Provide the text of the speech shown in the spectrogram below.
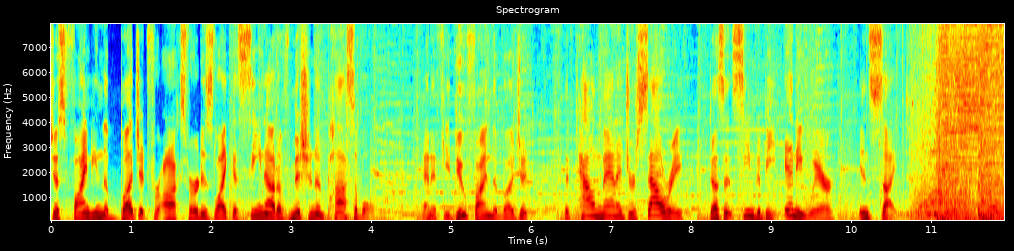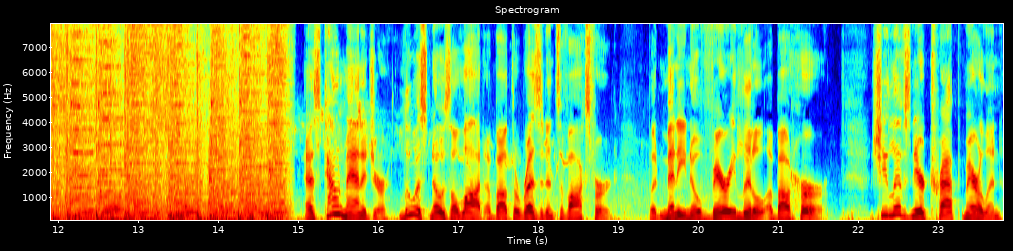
Just finding the budget for Oxford is like a scene out of Mission Impossible. And if you do find the budget, the town manager's salary doesn't seem to be anywhere in sight. As town manager, Lewis knows a lot about the residents of Oxford, but many know very little about her. She lives near Trappe, Maryland,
